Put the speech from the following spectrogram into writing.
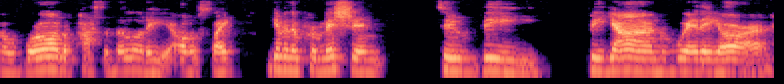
a world of possibility, almost like giving them permission to be beyond where they are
